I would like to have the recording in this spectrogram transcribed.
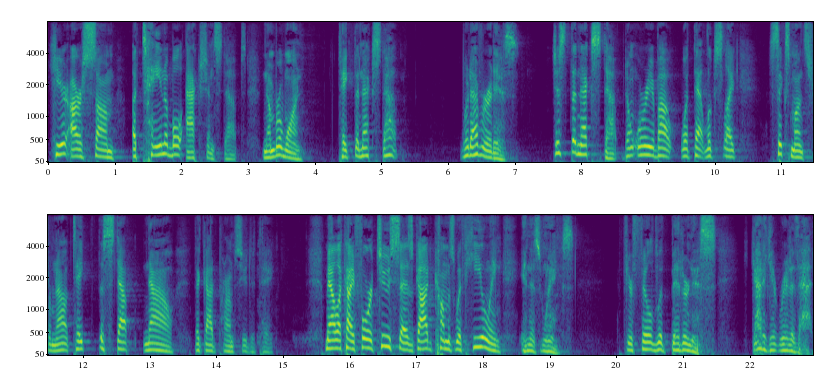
here are some attainable action steps. Number one, take the next step, whatever it is. Just the next step. Don't worry about what that looks like six months from now. Take the step now that God prompts you to take. Malachi 4 2 says, God comes with healing in his wings. If you're filled with bitterness, you got to get rid of that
